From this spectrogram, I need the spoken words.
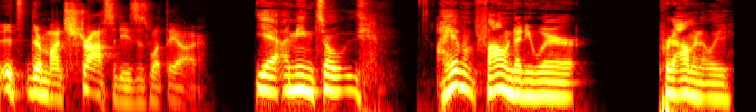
it's they're monstrosities, is what they are. Yeah, I mean, so I haven't found anywhere predominantly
